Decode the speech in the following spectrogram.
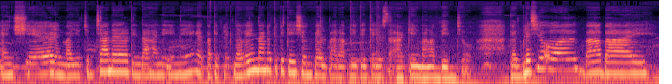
and share in my YouTube channel, Tindahan ni Ining, at pakiclick na rin ng notification bell para updated kayo sa aking mga video. God bless you all. Bye-bye!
